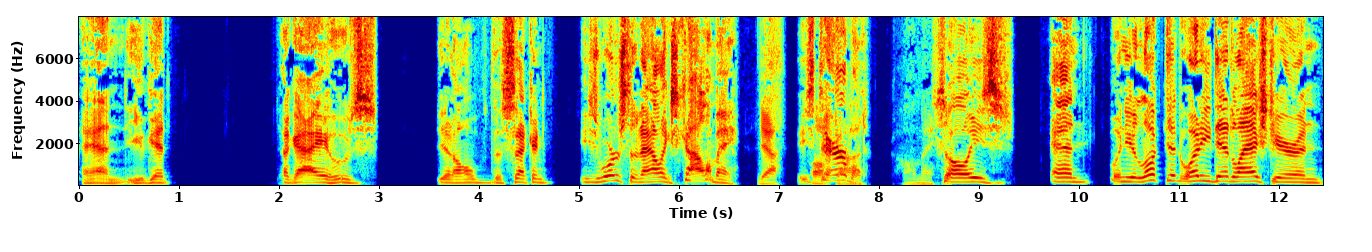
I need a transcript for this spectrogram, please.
and you get a guy who's you know the second. He's worse than Alex Colome. Yeah. He's Oh, terrible. Oh. So he's and when you looked at what he did last year in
